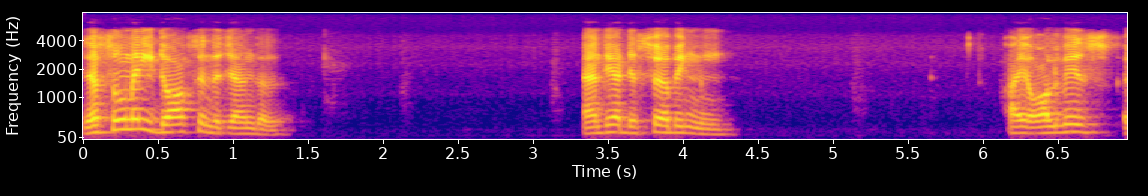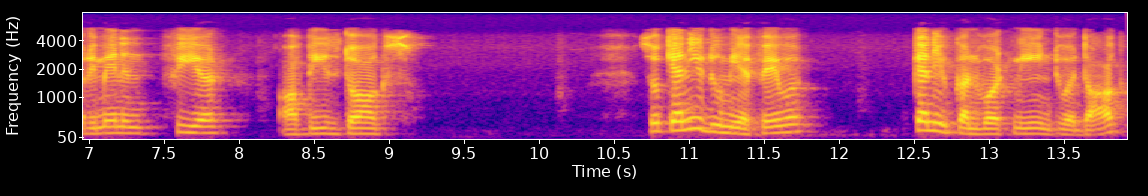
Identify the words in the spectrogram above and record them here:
There are so many dogs in the jungle, and they are disturbing me. I always remain in fear of these dogs. So can you do me a favor? Can you convert me into a dog?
